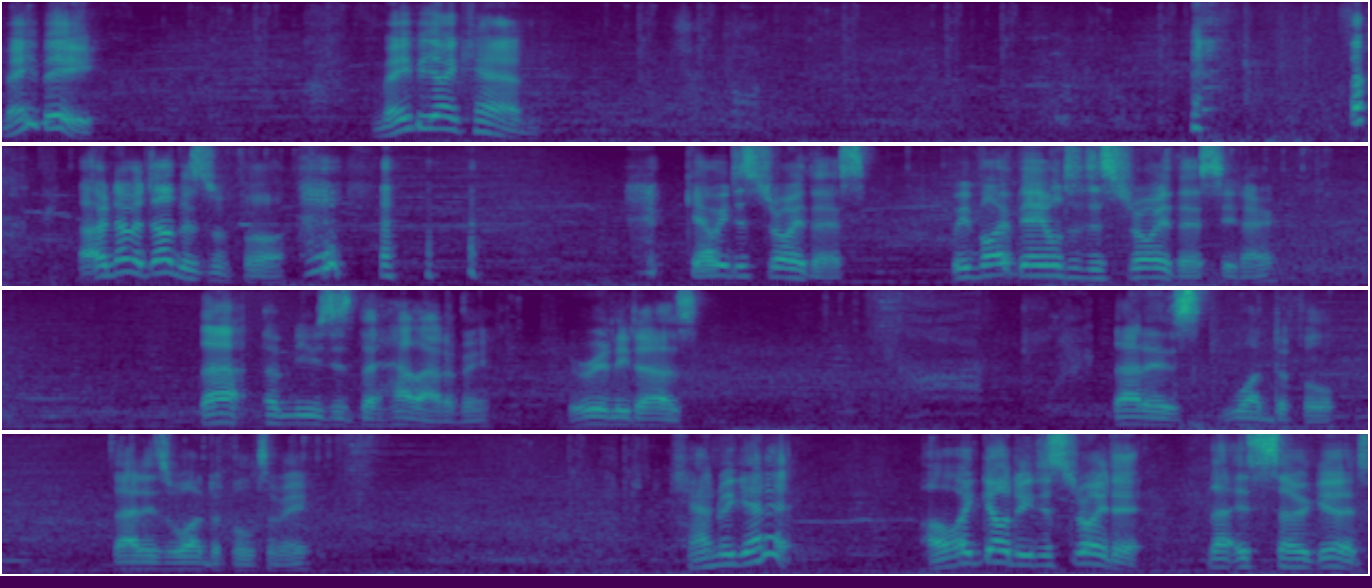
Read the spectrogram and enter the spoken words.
Maybe. Maybe I can. I've never done this before. can we destroy this? We might be able to destroy this, you know. That amuses the hell out of me. It really does. That is wonderful. That is wonderful to me. Can we get it? Oh my god, we destroyed it. That is so good.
